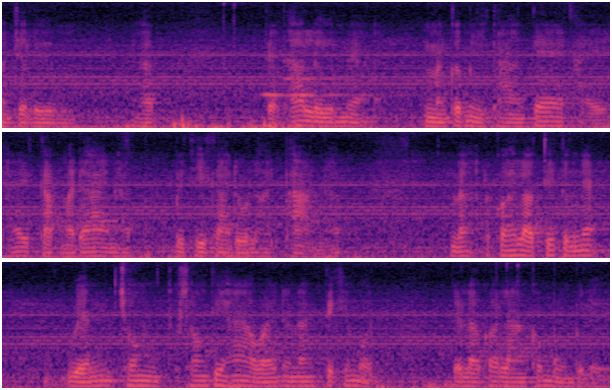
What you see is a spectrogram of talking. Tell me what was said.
มันจะลืมนะครับ แต่ถ้าลืมเนี่ย มันก็มีทางแก้ไขให้กลับมาได้นะครับ วิธีการดูรหัสผ่านนะครับ แล้วก็ให้เราติ๊กตรงเนี้ยเว้นช่องช่องที่ห้าไว้ดังนั้นติ๊กให้หมดเดี๋ยวเราก็ล้างข้อมูลไปเลย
